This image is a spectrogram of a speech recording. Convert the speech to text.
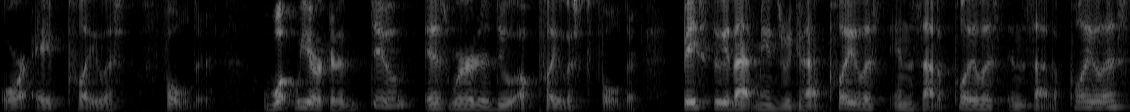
or a playlist folder. What we are going to do is we're going to do a playlist folder. Basically, that means we can have playlist inside a playlist inside a playlist,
